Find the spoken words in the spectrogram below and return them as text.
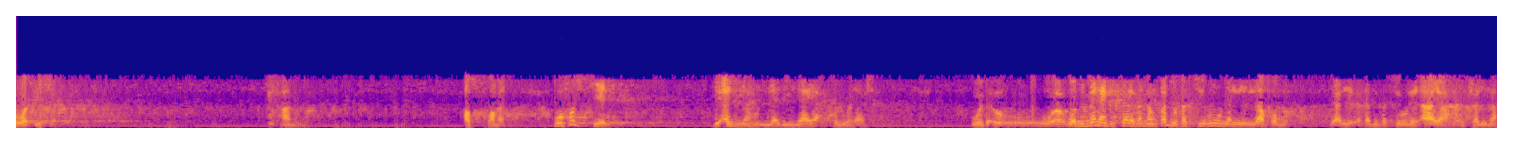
هو في شأن سبحان الله. الصمد. وفسر بأنه الذي لا يأكل ولا يشرب. ومن منهج السلف أنهم قد يفسرون اللفظ يعني قد يفسرون الآية والكلمة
